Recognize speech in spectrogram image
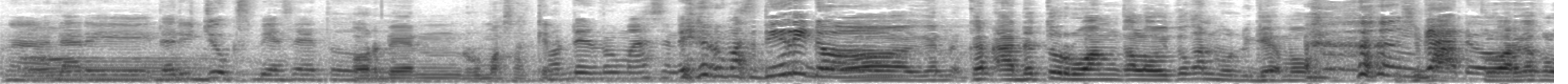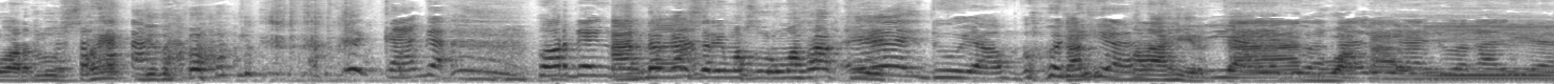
Nah, Oh. dari dari Jux biasanya tuh. horden rumah sakit Horden rumah sendiri, rumah sendiri dong. Oh, kan, kan ada tuh ruang kalau itu kan mau di mau si Enggak Pak, dong. keluarga keluar dulu seret gitu. Kagak. Hordeng rumah. Anda kan sering masuk rumah sakit. Eh, duh ya ampun Kan iya. melahirkan Iya, iya, dua, dua kali, ya, kali. dua kali ya.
